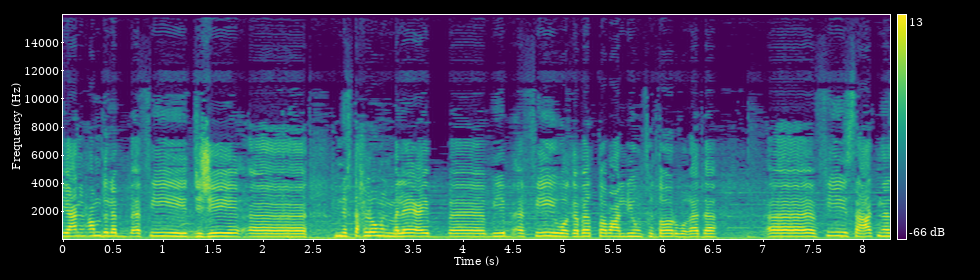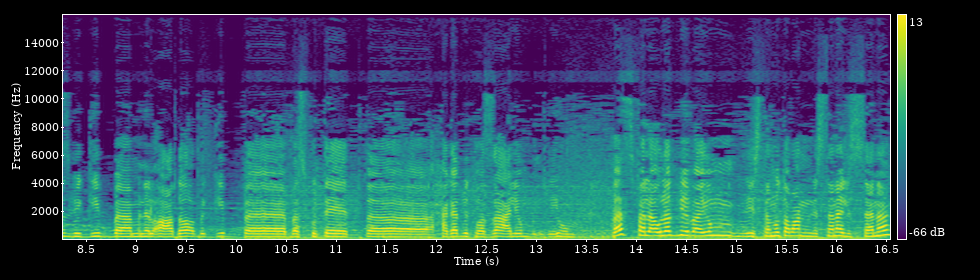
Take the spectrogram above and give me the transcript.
يعني الحمد لله بيبقى في دي جي آه، بنفتح لهم الملاعب آه، بيبقى في وجبات طبعا ليهم فطار وغدا آه، في ساعات ناس بتجيب من الأعضاء بتجيب آه، بسكوتات آه، حاجات بتوزع عليهم بإيديهم. بس فالاولاد بيبقى يوم بيستنوه طبعا من السنة للسنة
